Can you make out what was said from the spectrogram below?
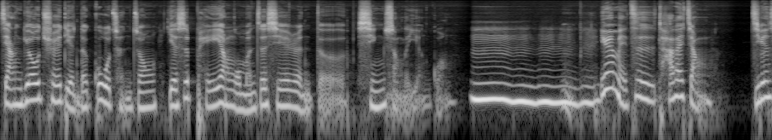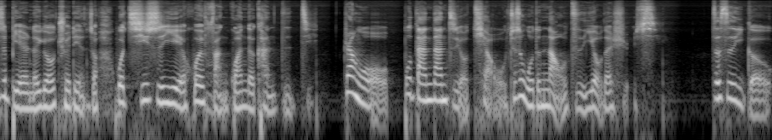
讲优缺点的过程中，也是培养我们这些人的欣赏的眼光。嗯嗯嗯嗯嗯，因为每次他在讲，即便是别人的优缺点的时候，我其实也会反观的看自己，让我不单单只有跳舞，就是我的脑子也有在学习。这是一个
